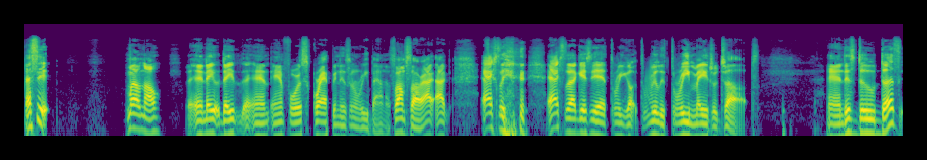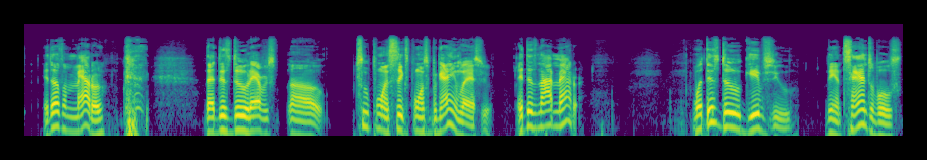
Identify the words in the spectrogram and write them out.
That's it. Well, no, and they they and and for his scrappiness and rebounding. So I'm sorry. I, I actually actually I guess he had three really three major jobs, and this dude does it. It doesn't matter that this dude averaged uh, 2.6 points per game last year. It does not matter. What this dude gives you, the intangibles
